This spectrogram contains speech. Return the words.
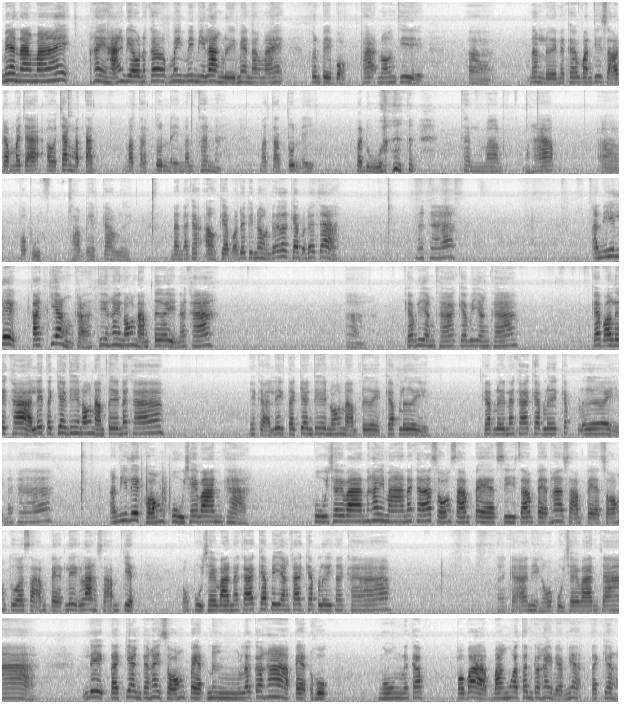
แม่นางไม้ให้หางเดียวนะคะ ไม่ไม่มีร่างเลยแม่นางไม้ เพิ่นไปบอกพระน้องที่อ่านั่นเลยนะคะ วันที่สาวดำว่าจะเอาช่างมาตัดมาตัดต้นไอ้นั่นท่านน่ะ มาตัดต้นไอ้ประดู ท่านมาหาพ่อปู่สามแปดเก้าเลย นั่นนะคะ เอาแคปเอาได้พี่น้องเด้อแคปเอาได้จ้านะคะ อันนี้เลขตาเกี้ยงค่ะ ที่ให้น้องหนามเตยนะคะ อ่า แคปหรือยังคะ แคปหรือยังคะ แคปเอาเลยค่ะ เลขตะเกี้ยงที่ให้น้องหนามเตยนะคะนี่ค่ะ เลขตะแกรงที่ให้น้องหนามเตย แคปเลย แคปเลยนะคะ แคปเลย แคปเลยนะคะ อันนี้เลขของปู่ชัยวานค่ะ ปู่ชัยวานให้มานะคะสองสามแปดสี่สามแปดห้าสามแปดสองตัวสามแปดเลขล่างสามเจ็ดของปู่ชัยวานนะคะ แคปได้ยังคะแคปเลยนะคะนะคะนี่ของปู่ชัยวานจ้า เลขตาเกี้ยงก็ให้สองแปดหนึ่งแล้วก็ห้าแปดหกงงนะครับ เพราะว่าบางงวดท่านก็ให้แบบเนี้ยตาเกี้ยง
